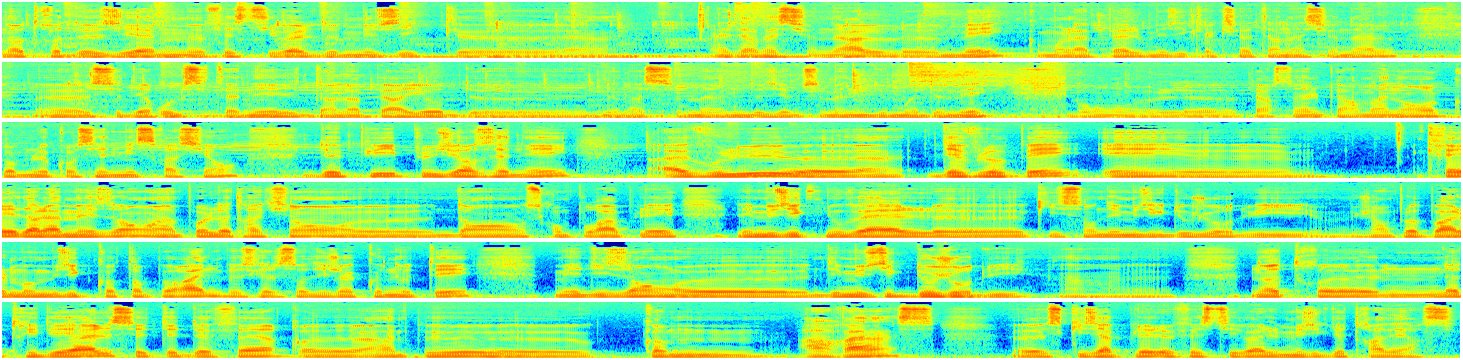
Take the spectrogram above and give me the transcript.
notre deuxième festival de musique euh, internationale, euh, mais comme on l'appelle, Musique Action Internationale, euh, se déroule cette année dans la période de, la semaine, deuxième semaine du mois de mai. Bon, le personnel permanent comme le conseil d'administration, depuis plusieurs années, a voulu euh, développer et euh, créer dans la maison un pôle d'attraction euh, dans ce qu'on pourrait appeler les musiques nouvelles, euh, qui sont des musiques d'aujourd'hui. J'emploie pas le mot musique contemporaine parce qu'elles sont déjà connotées, mais disons euh, des musiques d'aujourd'hui. hein. Notre, notre idéal, c'était de faire un peu comme à Reims, ce qu'ils appelaient le festival musique de traverse.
